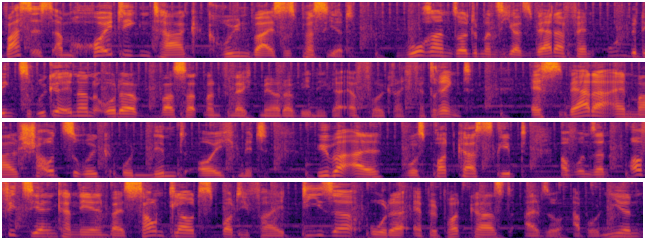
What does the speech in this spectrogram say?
Was ist am heutigen Tag Grün-Weißes passiert? Woran sollte man sich als Werder-Fan unbedingt zurückerinnern oder was hat man vielleicht mehr oder weniger erfolgreich verdrängt? Es Werder einmal schaut zurück und nimmt euch mit. Überall, wo es Podcasts gibt, auf unseren offiziellen Kanälen bei Soundcloud, Spotify, Deezer oder Apple Podcast, also abonnieren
